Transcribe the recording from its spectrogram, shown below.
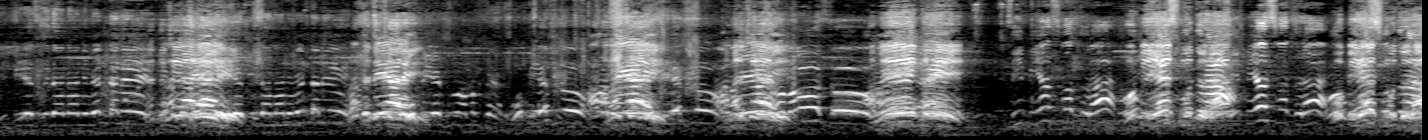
సిపిఎస్ విధానాన్ని వెంటనే! సిపిఎస్ విధానాన్ని వెంటనే! ఓపీఎస్ వద్దురా! ఓపీఎస్ ముద్దురా! సిపిఎస్ వద్దురా! ఓపీఎస్ ముద్దురా!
